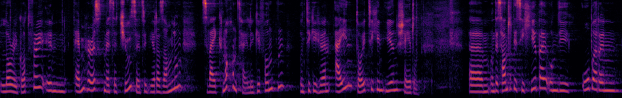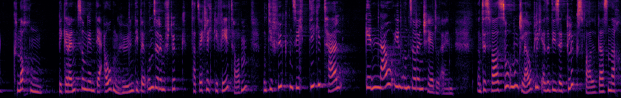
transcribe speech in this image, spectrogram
Laurie Godfrey in Amherst, Massachusetts in ihrer Sammlung zwei Knochenteile gefunden und die gehören eindeutig in ihren Schädel. Ähm, und es handelte sich hierbei um die oberen Knochenbegrenzungen der Augenhöhlen, die bei unserem Stück tatsächlich gefehlt haben. Und die fügten sich digital genau in unseren Schädel ein. Und es war so unglaublich, also dieser Glücksfall, dass nach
